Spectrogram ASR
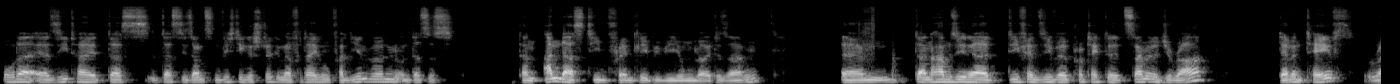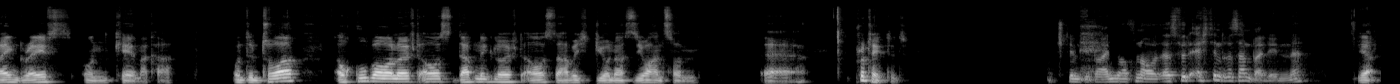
oder er sieht halt, dass, dass sie sonst ein wichtiges Stück in der Verteidigung verlieren würden und das ist dann anders team-friendly, wie wir jungen Leute sagen. Ähm, dann haben sie in der Defensive protected Samuel Girard, Devin Taves, Ryan Graves und Makar. Und im Tor, auch Grubauer läuft aus, Dubnik läuft aus, da habe ich Jonas Johansson äh, protected. Stimmt, die beiden laufen aus. Das wird echt interessant bei denen, ne? Ja.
